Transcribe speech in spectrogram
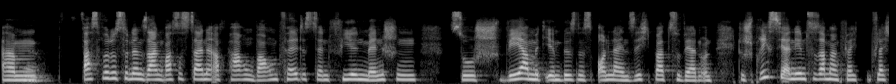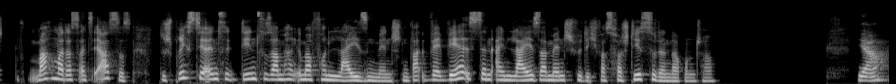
Ähm, ja. Was würdest du denn sagen, was ist deine Erfahrung? Warum fällt es denn vielen Menschen so schwer, mit ihrem Business online sichtbar zu werden? Und du sprichst ja in dem Zusammenhang, vielleicht, vielleicht machen wir das als erstes. Du sprichst ja in dem Zusammenhang immer von leisen Menschen. Wer, wer ist denn ein leiser Mensch für dich? Was verstehst du denn darunter? Ja,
